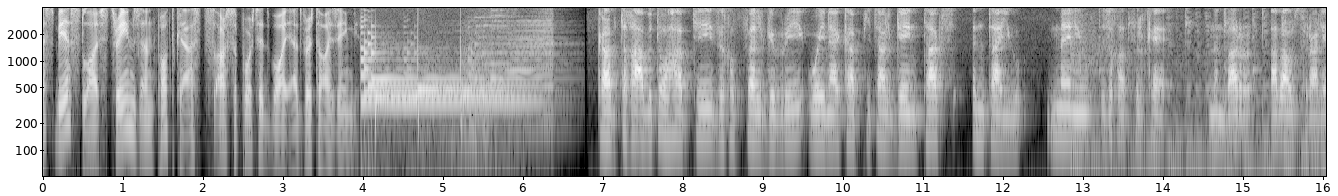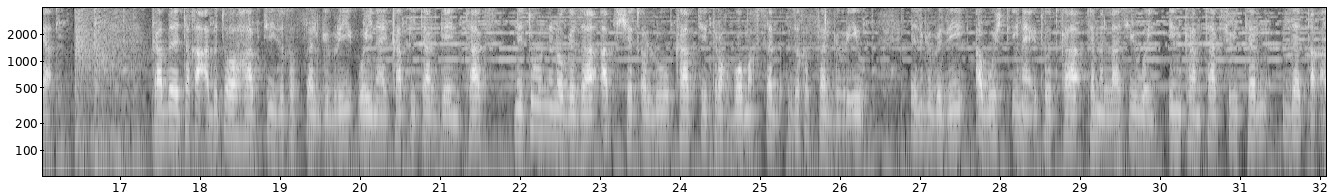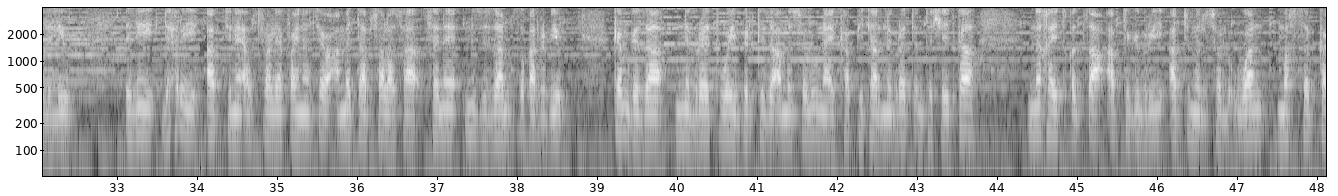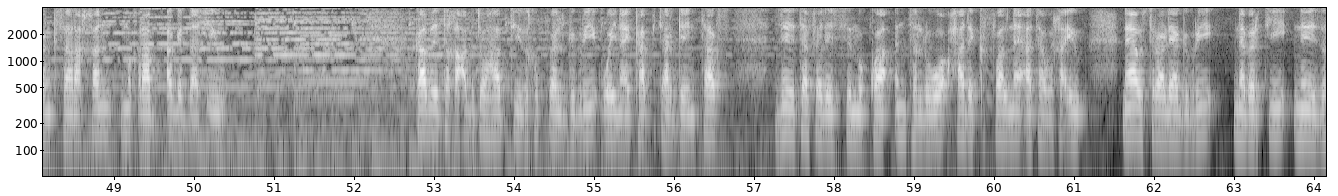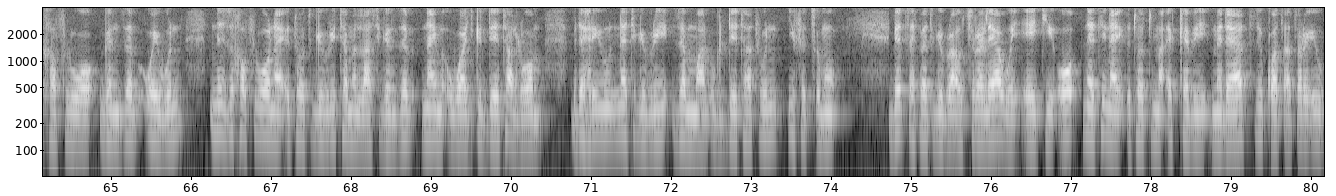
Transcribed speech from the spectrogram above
SBS live streams and podcasts are supported by advertising. ካብ ተኻዕብቶ ሃብቲ ዝኽፈል ግብሪ ወይ ናይ ካፒታል ገይን ታክስ እንታይ እዩ? መን እዩ ዝኸፍልከ? ምንባር ኣብ ኣውስትራልያ ካብ ተኻዕብቶ ሃብቲ ዝኽፈል ግብሪ ወይ ናይ ካፒታል ገይን ታክስ ንትውንኖ ገዛ ኣብ ትሸጠሉ ካብቲ ትረኽቦ መኽሰብ ዝኽፈል ግብሪ እዩ። እዚ ግብሪ እዚ ኣብ ውሽጢ ናይ እቶትካ ተመላሲ ወይ ኢንካም ታክስ ሪተርን ዘጠቓልል እዩ። እዚ ድሕሪ ኣብቲ ናይ ኣውስትራልያ ፋይናንስያዊ ዓመት ኣብ 30 ሰነ ምዝዛም ዝቐርብ እዩ። ከም ገዛ፣ ንብረት ወይ ብርኪ ዝኣመሰሉ ናይ ካፒታል ንብረት እንተሸይጥካ፣ ንኸይትቕጻዕ ኣብቲ ግብሪ ኣብ ትመልሰሉ እዋን መኽሰብካን ክሳራኻን ምቕራብ ኣገዳሲ እዩ። ካብ ተኻዕብቶ ሃብቲ ዝኽፈል ግብሪ ወይ ናይ ካፒታል ገይን ታክስ ዝተፈለየ ስም እኳ እንተለዎ ሓደ ክፋል ናይ ኣታዊኻ እዩ። ናይ ኣውስትራሊያ ግብሪ ነበርቲ ንዝኸፍልዎ ገንዘብ ወይ እውን ንዝኸፍልዎ ናይ እቶት ግብሪ ተመላሲ ገንዘብ ናይ ምእዋጅ ግዴታ ኣለዎም። ብድሕሪኡ ነቲ ግብሪ ዘማልኡ ግዴታት እውን ይፍፅሙ። ቤት ፅሕፈት ግብሪ ኣውስትራሊያ ወይ ATO ነቲ ናይ እቶት መእከቢ መዳያት ዝቆፃፀሮ እዩ።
